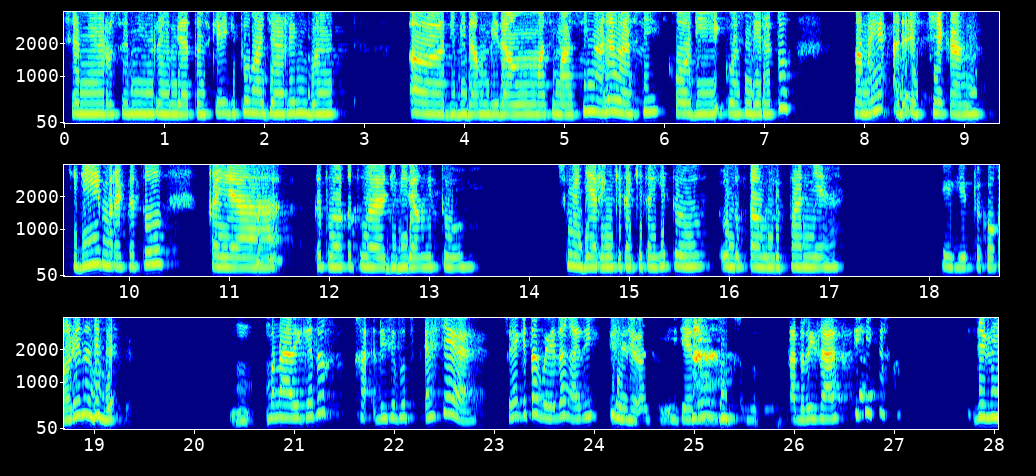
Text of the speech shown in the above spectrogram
senior senior yang di atas kayak gitu ngajarin buat eh, di bidang-bidang masing-masing? Ada gak sih? Kalau di gue sendiri tuh namanya ada SC kan, jadi mereka tuh kayak ketua-ketua di bidang itu ngajarin kita kita gitu untuk tahun depannya kayak gitu. Kok kalian ada gak? Menariknya tuh disebut SC ya soalnya kita beda gak sih Iya. SC IC itu untuk sebut kaderisasi jadi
